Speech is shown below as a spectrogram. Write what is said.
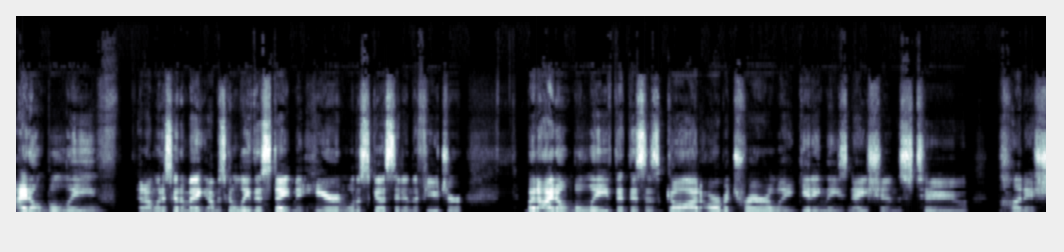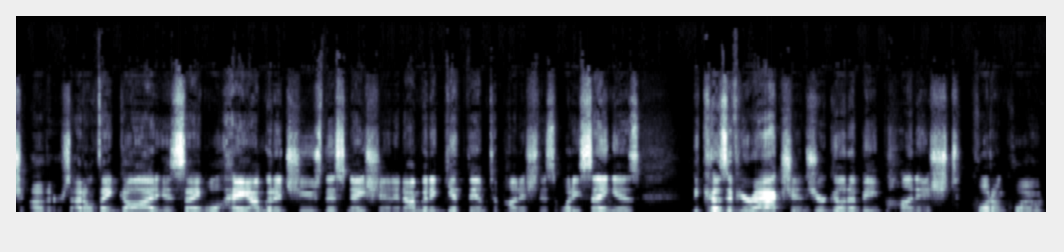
i don't believe and I'm just going to make I'm just going to leave this statement here and we'll discuss it in the future. But I don't believe that this is God arbitrarily getting these nations to punish others. I don't think God is saying, "Well, hey, I'm going to choose this nation and I'm going to get them to punish this." What he's saying is because of your actions, you're going to be punished, quote unquote,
